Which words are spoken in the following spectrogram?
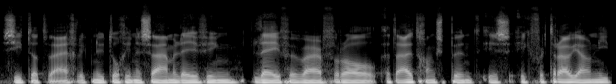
ziet dat we eigenlijk nu toch in een samenleving leven waar vooral het uitgangspunt is: ik vertrouw jou niet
